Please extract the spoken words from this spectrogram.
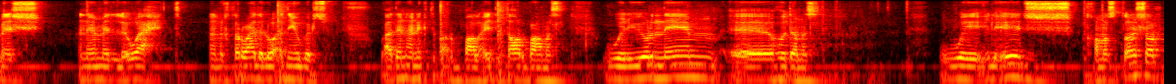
ماشي. هنعمل واحد. هنختار واحد اللي هو new person وبعدين هنكتب أربعة ال ID بتاع أربعة مثلا. وال your name هدى مثلا. والإيج خمستاشر.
